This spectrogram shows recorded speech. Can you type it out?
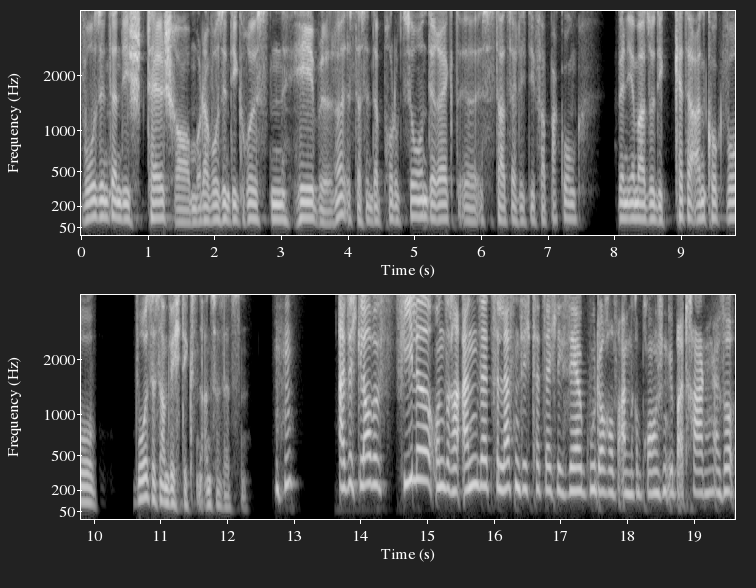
wo sind denn die Stellschrauben oder wo sind die größten Hebel? Ne? Ist das in der Produktion direkt? Äh, ist es tatsächlich die Verpackung? Wenn ihr mal so die Kette anguckt, wo, wo ist es am wichtigsten anzusetzen? Mhm. Also ich glaube, viele unserer Ansätze lassen sich tatsächlich sehr gut auch auf andere Branchen übertragen. Also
